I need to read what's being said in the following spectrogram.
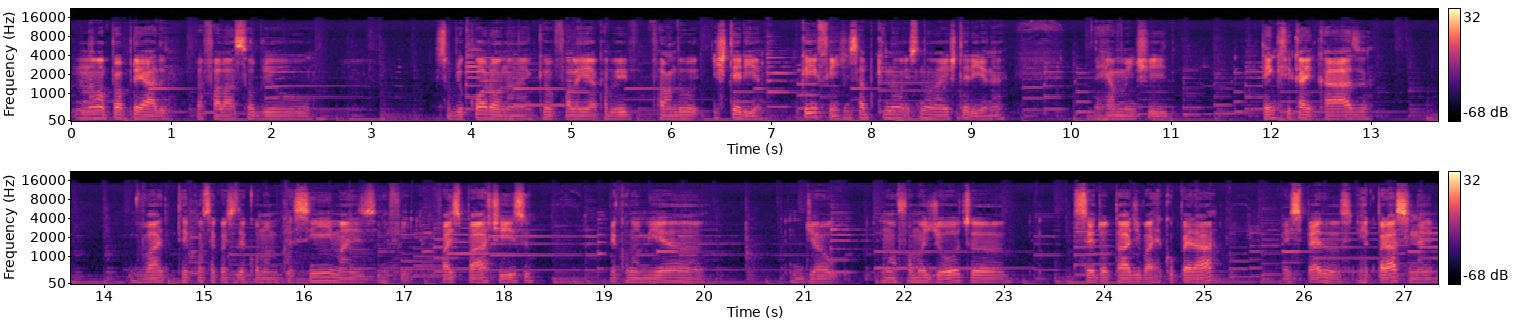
não apropriado para falar sobre o sobre o corona, né? Que eu falei, acabei falando histeria. Porque enfim, a gente sabe que não, isso não é histeria, né? É realmente tem que ficar em casa, vai ter consequências econômicas sim, mas enfim, faz parte isso. A economia, de uma forma ou de outra, cedo ou tarde vai recuperar. Eu espero recuperar assim, né?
